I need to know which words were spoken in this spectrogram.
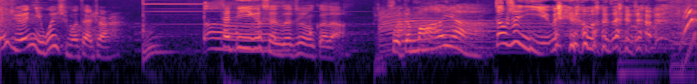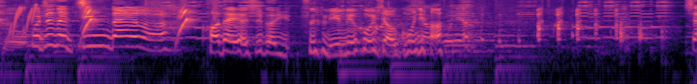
陈珏，你为什么在这儿？他第一个选择这首歌的。我的妈呀！都是你，为什么在这儿？我真的惊呆了。好歹也是个零零后小姑娘。谁？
